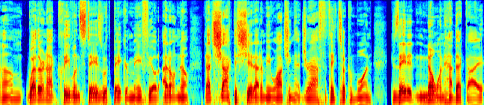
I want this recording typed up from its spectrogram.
Um, whether or not Cleveland stays with Baker Mayfield, I don't know. That shocked the shit out of me watching that draft that they took him one because they didn't. No one had that guy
